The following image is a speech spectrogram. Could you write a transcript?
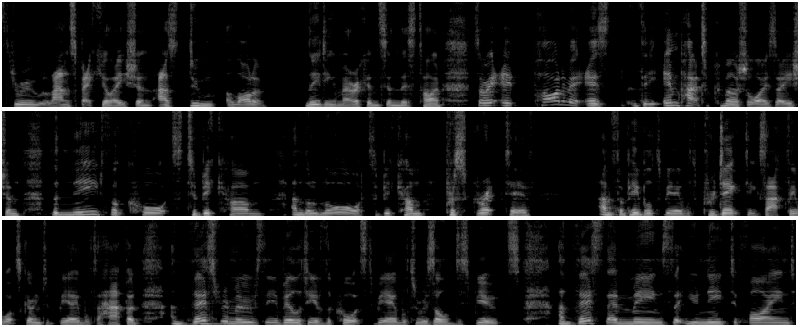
through land speculation, as do a lot of leading Americans in this time. So it, it, part of it is the impact of commercialization, the need for courts to become and the law to become prescriptive and for people to be able to predict exactly what's going to be able to happen. And this mm. removes the ability of the courts to be able to resolve disputes. And this then means that you need to find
